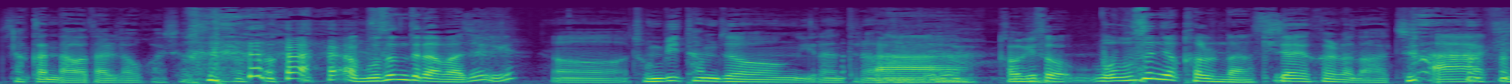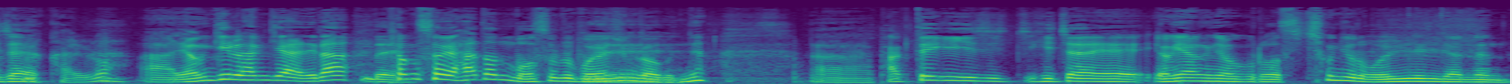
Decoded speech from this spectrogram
잠깐 나와달라고 하셨어요. 무슨 드라마죠, 이게? 어, 좀비 탐정이라는 드라마인데요. 아, 거기서 뭐 무슨 역할로 나왔어요? 기자 역할로 나왔죠. 아, 기자 역할로? 아, 연기를 한 게 아니라 네. 평소에 하던 모습을 보여준 네. 거군요. 아, 박대기 기자의 영향력으로 시청률을 올리려는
